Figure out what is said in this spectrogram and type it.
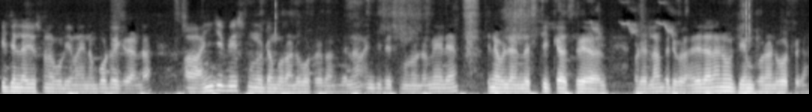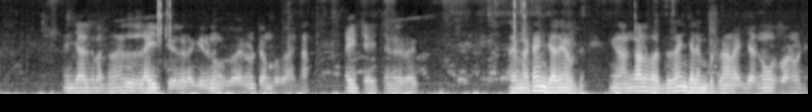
கிச்சனில் யூஸ் பண்ணக்கூடிய மாதிரி நான் போட்டு வைக்கிறேன்டா அஞ்சு பீஸ் முந்நூற்றம்பது ரூபாண்டு போட்டிருக்காங்க. இதெல்லாம் அஞ்சு பீஸ் முந்நூறு மேலே சின்ன பிள்ளை இந்த ஸ்டிக்கர்ஸு அப்படி எல்லாம் பெற்றுக்கிறாங்க இதெல்லாம் நூற்றி எண்பது ரூபாண்டு போட்டிருக்காங்க அஞ்சாவது பார்த்தோம்னா லைட்டு கிடக்கு. இருநூறுவா இருநூற்றம்பது ரூபாய்லாம் லைட் ஐட்டங்கள் கிடக்கு. அதே மாதிரி தான் இஞ்சாலையும் அப்படி நீங்கள் அங்கால பார்த்து தான் இஞ்சாலையும் போட்டுருக்காங்க. இஞ்சா நூறுரூவா நூற்றி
